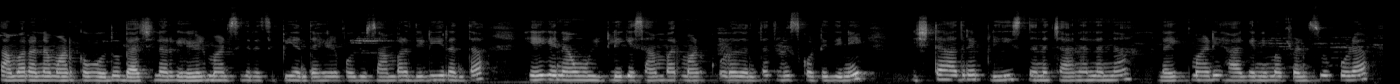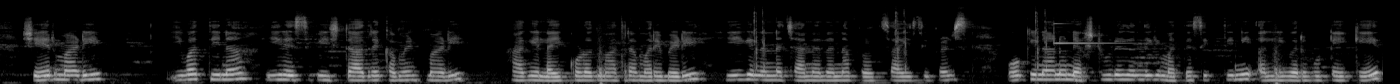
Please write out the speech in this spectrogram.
ಸಾಂಬಾರನ್ನು ಮಾಡ್ಕೋಬೋದು. ಬ್ಯಾಚುಲರ್ಗೆ ಹೇಳಿ ಮಾಡಿಸಿದ ರೆಸಿಪಿ ಅಂತ ಹೇಳ್ಬೋದು. ಸಾಂಬಾರು ದಿಢೀರಂತ ಹೇಗೆ ನಾವು ಇಡ್ಲಿಗೆ ಸಾಂಬಾರು ಅಂತ ತಿಳಿಸ್ಕೊಟ್ಟಿದ್ದೀನಿ. ಇಷ್ಟ ಆದರೆ ಪ್ಲೀಸ್ ನನ್ನ ಚಾನಲನ್ನು ಲೈಕ್ ಮಾಡಿ, ಹಾಗೆ ನಿಮ್ಮ ಫ್ರೆಂಡ್ಸು ಕೂಡ ಶೇರ್ ಮಾಡಿ. ಇವತ್ತಿನ ಈ ರೆಸಿಪಿ ಇಷ್ಟ ಆದರೆ ಕಮೆಂಟ್ ಮಾಡಿ. ಹಾಗೆ ಲೈಕ್ ಕೊಡೋದು ಮಾತ್ರ ಮರಿಬೇಡಿ. ಹೀಗೆ ನನ್ನ ಚಾನಲನ್ನು ಪ್ರೋತ್ಸಾಹಿಸಿ ಫ್ರೆಂಡ್ಸ್ ಓಕೆ ನಾನು ನೆಕ್ಸ್ಟ್ ವೀಡಿಯೋದೊಂದಿಗೆ ಮತ್ತೆ ಸಿಗ್ತೀನಿ. ಅಲ್ಲಿವರೆಗೂ ಟೇಕ್ ಕೇರ್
